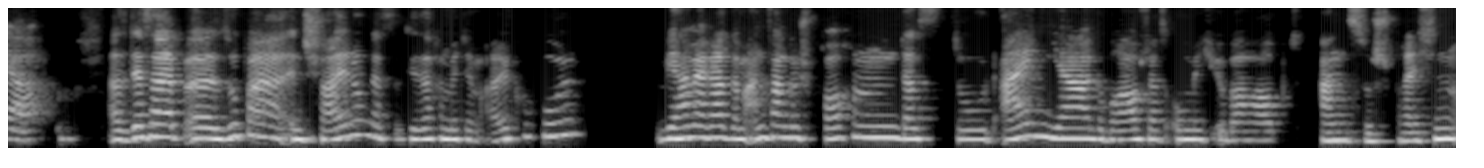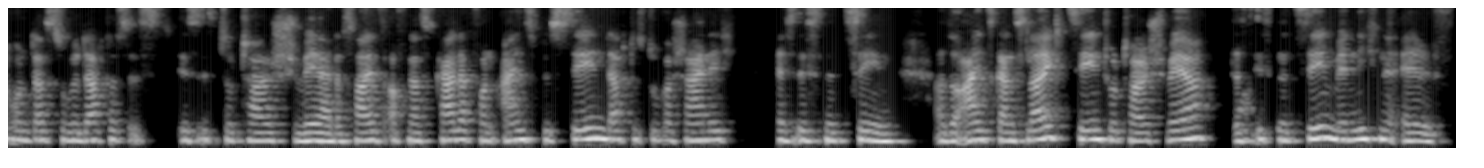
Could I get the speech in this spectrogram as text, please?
Ja. Also deshalb äh, super Entscheidung, das ist die Sache mit dem Alkohol. Wir haben ja gerade am Anfang gesprochen, dass du ein Jahr gebraucht hast, um mich überhaupt anzusprechen und dass du gedacht hast, es, es ist total schwer. Das heißt, auf einer Skala von eins bis zehn dachtest du wahrscheinlich, es ist eine zehn. Also eins ganz leicht, zehn total schwer. Das ist eine zehn, wenn nicht eine elf.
